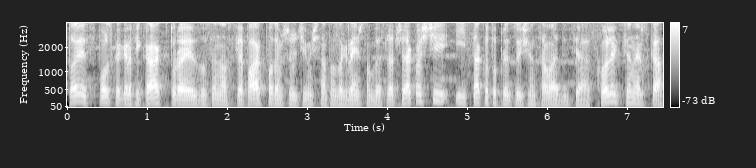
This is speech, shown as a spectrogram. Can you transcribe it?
To jest polska grafika, która jest dostępna w sklepach, potem przerzucimy się na tą zagraniczną, bo jest lepszej jakości i tak oto prezentuje się cała edycja kolekcjonerska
